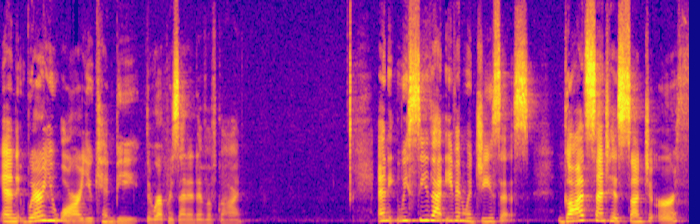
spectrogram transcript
And where you are, you can be the representative of God. And we see that even with Jesus. God sent his son to earth,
